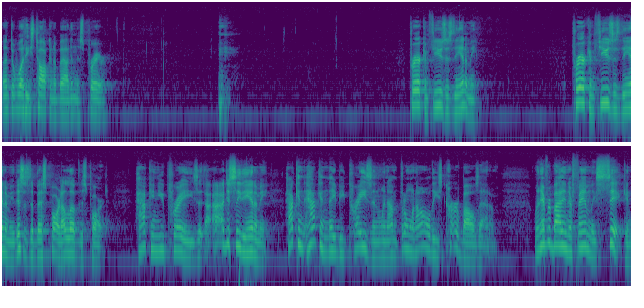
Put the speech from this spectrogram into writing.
unto what He's talking about in this prayer. Prayer confuses the enemy. Prayer confuses the enemy. This is the best part. I love this part. How can you praise? I, I just see the enemy. How can, how can they be praising when I'm throwing all these curveballs at them? When everybody in their family's sick and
